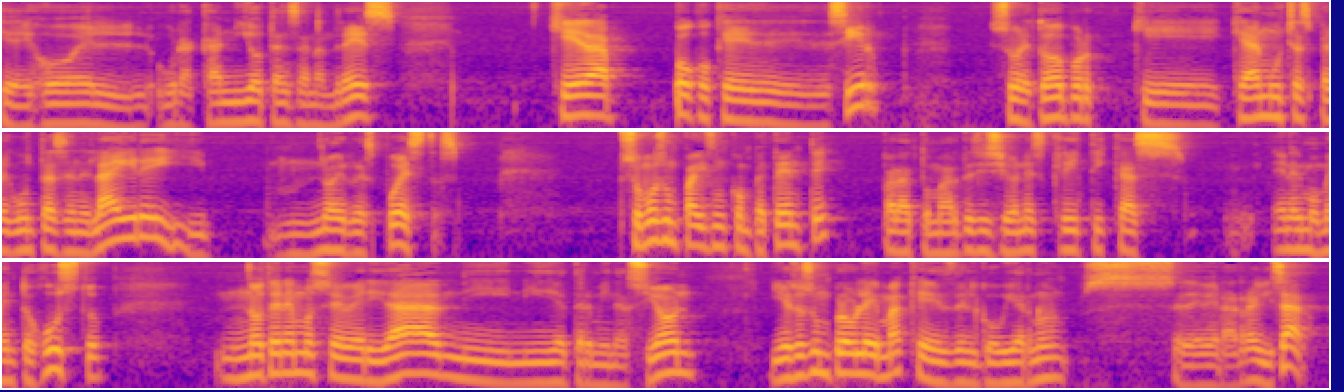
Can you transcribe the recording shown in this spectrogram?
que dejó el huracán Iota en San Andrés. Queda poco que decir, sobre todo porque quedan muchas preguntas en el aire y no hay respuestas. Somos un país incompetente para tomar decisiones críticas en el momento justo. No tenemos severidad ni, ni determinación y eso es un problema que desde el gobierno se deberá revisar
